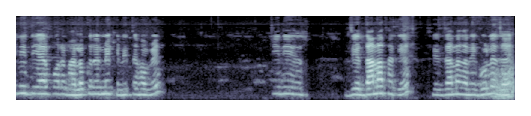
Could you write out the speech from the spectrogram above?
চিনি দেওয়ার পরে ভালো করে মেখে নিতে হবে। চিনি, যে দানা থাকে, সেই দানা দানি গলে যায়।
